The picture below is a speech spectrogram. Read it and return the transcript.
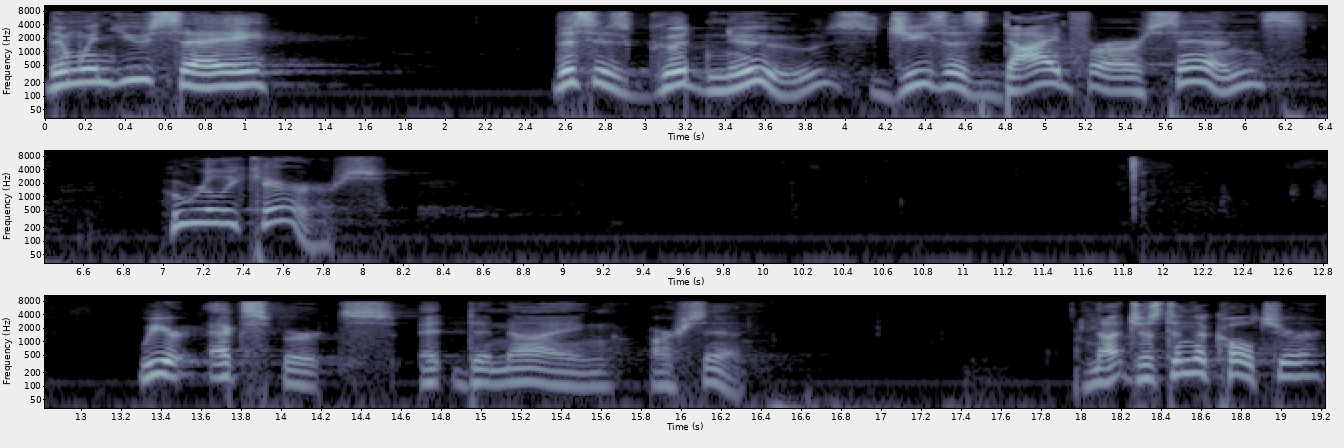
then when you say, this is good news, Jesus died for our sins, who really cares? We are experts at denying our sin. not just in the culture,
